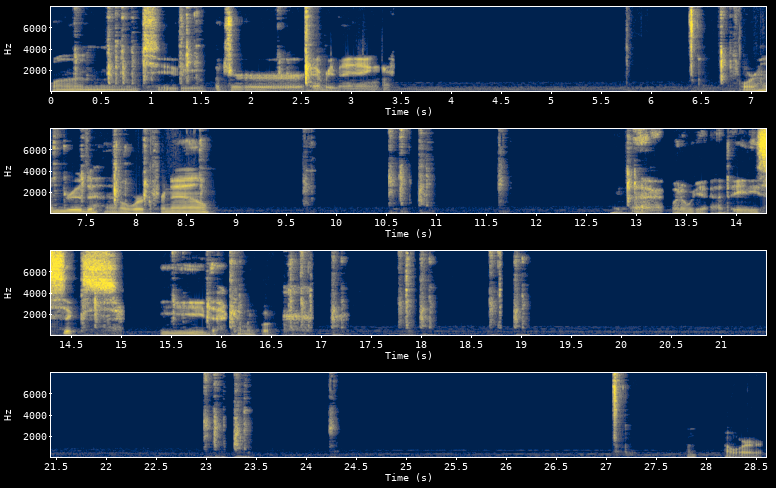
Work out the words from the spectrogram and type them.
One, butcher everything. 400, that'll work for now. Alright, what are we at? 86. Need comic book. Power.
